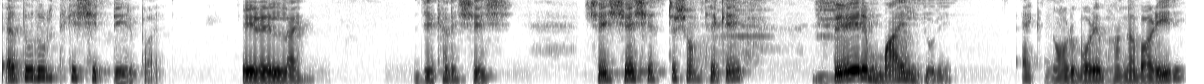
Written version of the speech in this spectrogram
এত দূর থেকে সে টের পায়। এই রেল লাইন যেখানে শেষ, সেই শেষ স্টেশন থেকে দেড় মাইল দূরে এক নড়বড়ে ভাঙা বাড়ির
